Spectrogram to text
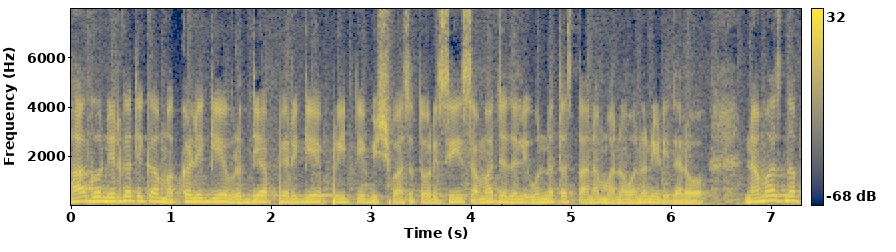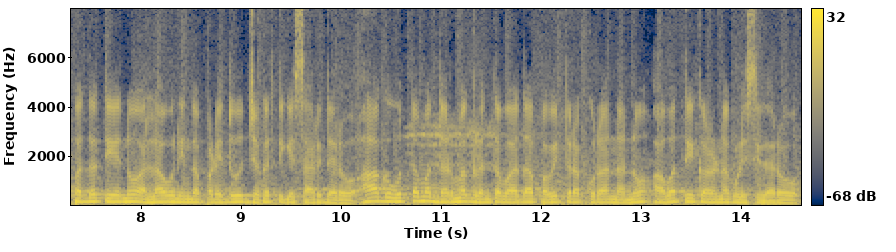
ಹಾಗೂ ನಿರ್ಗತಿಕ ಮಕ್ಕಳಿಗೆ, ವೃದ್ಧಾಪ್ಯರಿಗೆ ಪ್ರೀತಿ, ವಿಶ್ವಾಸ ತೋರಿಸಿ ಸಮಾಜದಲ್ಲಿ ಉನ್ನತ ಸ್ಥಾನಮಾನವನ್ನು ನೀಡಿದರು. ನಮಾಜ್ನ ಪದ್ಧತಿಯನ್ನು ಅಲ್ಲಾಹುವಿನಿಂದ ಪಡೆದು ಜಗತ್ತಿಗೆ ಸಾರಿದರು. ಹಾಗೂ ಉತ್ತಮ ಧರ್ಮ ಗ್ರಂಥವಾದ ಪವಿತ್ರ ಕುರಾನ್ ಅನ್ನು ಅವತೀಕರಣಗೊಳಿಸಿದರು.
